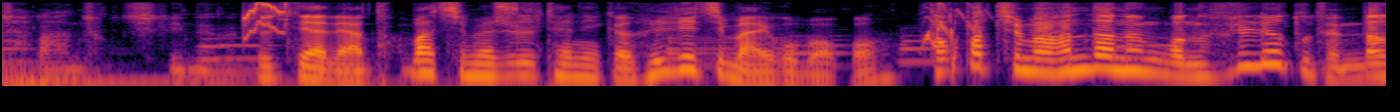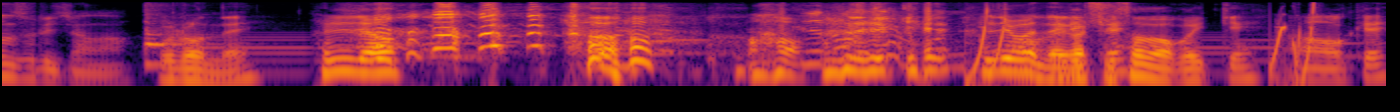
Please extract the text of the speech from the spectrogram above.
잘하는 척 지리네 근데 뚜띠야 내가 턱받침 해줄 테니까 흘리지 말고 먹어 턱받침을 한다는 건 흘려도 된다는 소리잖아 그러네 흘려 어, 흘릴게 흘리면 어, 내가. 주워 먹을게 어 오케이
